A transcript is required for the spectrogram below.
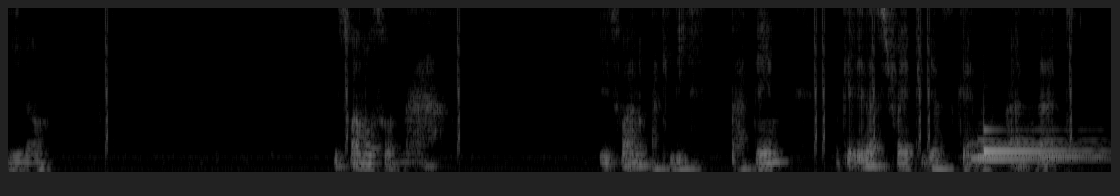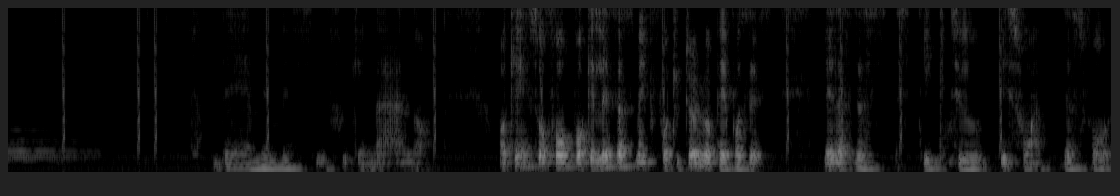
you know? This one also nah. This one at least but then okay let us try to just kind of add that. There and then let's see if we can nah no. Okay so for okay let's just make for tutorial purposes let us just stick to this one just for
